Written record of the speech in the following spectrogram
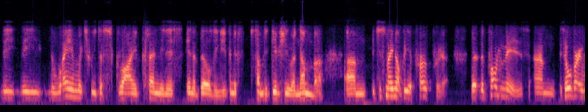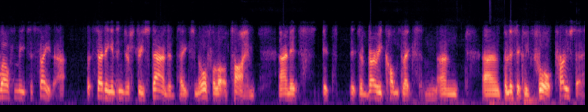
the, the, the way in which we describe cleanliness in a building, even if somebody gives you a number, um, it just may not be appropriate. The, the problem is, um, it's all very well for me to say that, but setting an industry standard takes an awful lot of time, and it's it's it's a very complex and, and politically fraught process.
